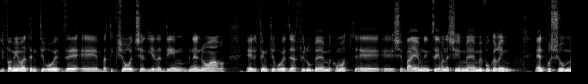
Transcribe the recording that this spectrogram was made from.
לפעמים אתם תראו את זה אה, בתקשורת של ילדים, בני נוער, אה, לפעמים תראו את זה אפילו במקומות אה, שבהם נמצאים אנשים מבוגרים. אין פה שום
